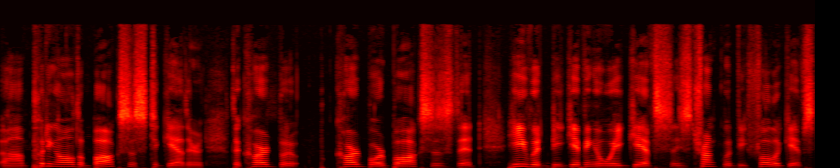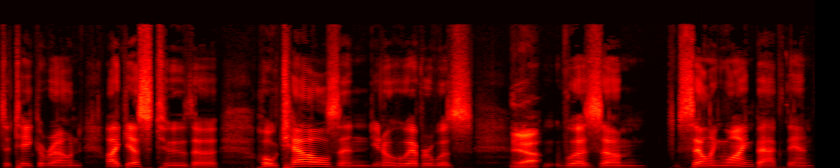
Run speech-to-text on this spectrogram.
uh, putting all the boxes together, the cardboard cardboard boxes that he would be giving away gifts. His trunk would be full of gifts to take around, I guess, to the hotels and you know whoever was Yeah. was um, selling wine back then.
